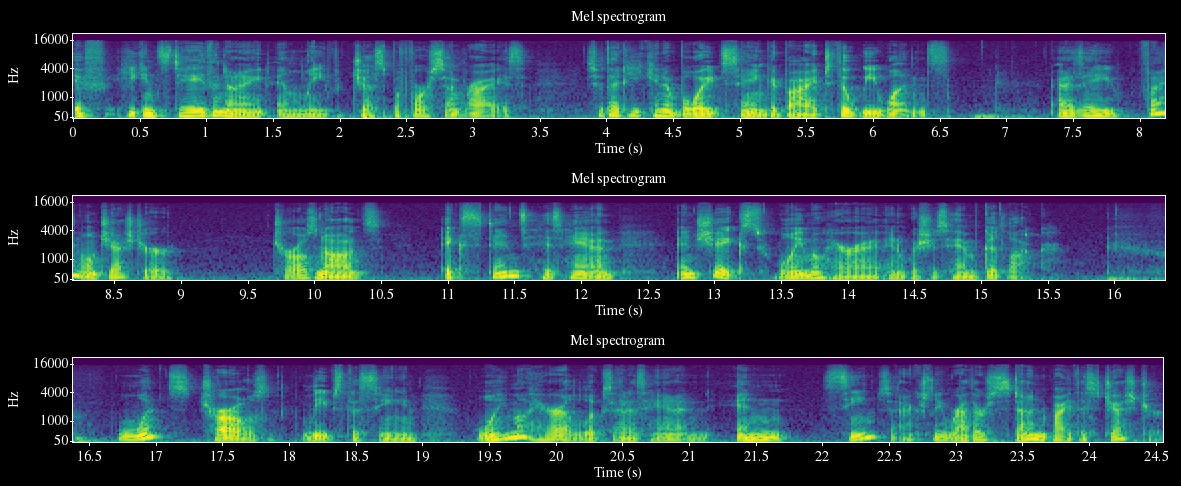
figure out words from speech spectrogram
if he can stay the night and leave just before sunrise, so that he can avoid saying goodbye to the wee ones. As a final gesture, Charles nods, extends his hand, and shakes William O'Hara and wishes him good luck. Once Charles leaves the scene, William O'Hara looks at his hand and seems actually rather stunned by this gesture.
